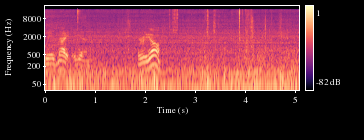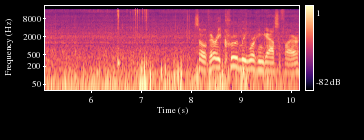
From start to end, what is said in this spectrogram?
We ignite again. There we go. So, a very crudely working gasifier.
